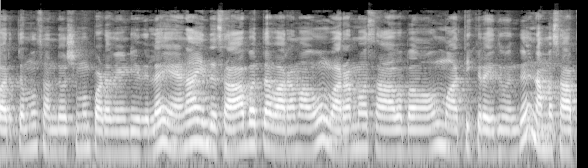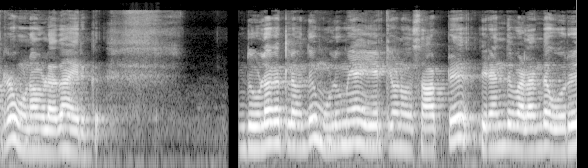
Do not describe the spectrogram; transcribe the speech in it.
வருத்தமும் சந்தோஷமும் பட வேண்டியதில்லை. ஏன்னா இந்த சாபத்தை வரமாகவும் வரமாக சாபமாகவும் மாற்றிக்கிற இது வந்து நம்ம சாப்பிட்ற உணவில் தான் இருக்குது இந்த உலகத்தில் வந்து முழுமையாக இயற்கை உணவு சாப்பிட்டு பிறந்து வளர்ந்த ஒரு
